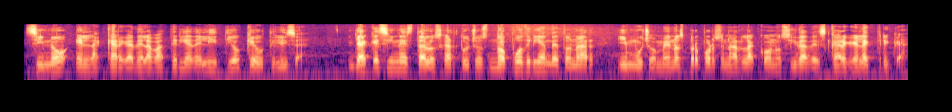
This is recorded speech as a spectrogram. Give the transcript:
sino en la carga de la batería de litio que utiliza, ya que sin esta los cartuchos no podrían detonar y mucho menos proporcionar la conocida descarga eléctrica.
